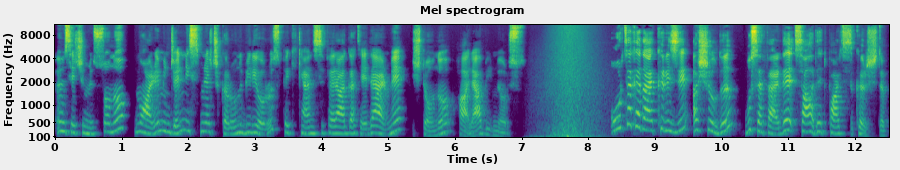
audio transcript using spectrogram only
Ön seçimin sonu Muharrem İnce'nin ismine çıkar onu biliyoruz. Peki kendisi feragat eder mi? İşte onu hala bilmiyoruz. Ortak aday krizi aşıldı. Bu sefer de Saadet Partisi karıştı.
